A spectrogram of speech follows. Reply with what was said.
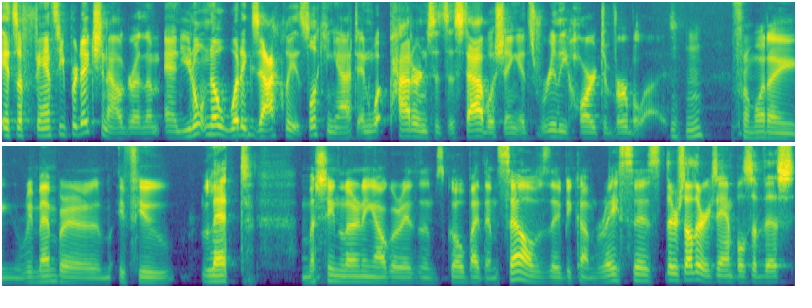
It's a fancy prediction algorithm, and you don't know what exactly it's looking at and what patterns it's establishing. It's really hard to verbalize. Mm-hmm. From what I remember, if you let machine learning algorithms go by themselves, they become racist. There's other examples of this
